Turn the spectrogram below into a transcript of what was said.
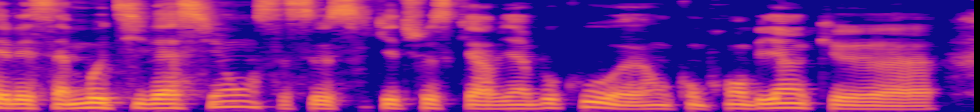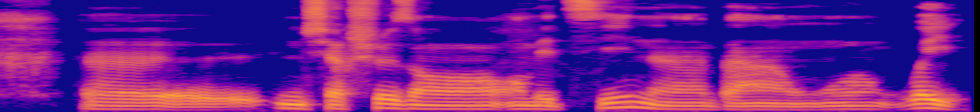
quelle est sa motivation? Ça, c'est aussi quelque chose qui revient beaucoup. On comprend bien que euh, une chercheuse en, médecine, ben, oui,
